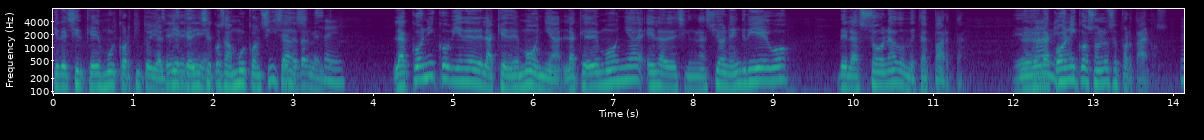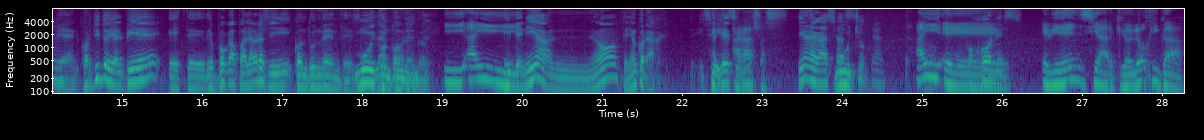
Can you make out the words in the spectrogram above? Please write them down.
Quiere decir que es muy cortito y al Sí, pie, sí, que sí. dice cosas muy Sí, concisas. totalmente. Sí. Lacónico viene de la quedemonia. La quedemonia es la designación en griego de la zona donde está Esparta. Bien. Los Ah, lacónicos son los espartanos. Mm. Bien. Cortito y al pie, este, de pocas palabras y contundentes. Muy Lacónico. contundente. Y hay Y tenían, ¿no? Tenían coraje. Sí, agallas. Tenían agallas. mucho. Hay eh, Cojones. evidencia arqueológica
